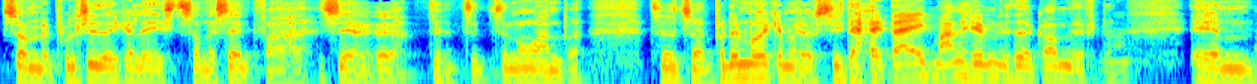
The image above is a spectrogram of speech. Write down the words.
som politiet ikke har læst, som er sendt fra Se og Hør til, til, til nogle andre. Så, så på den måde kan man jo sige, der, der er ikke mange hemmeligheder at komme efter. Ja. Øhm,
